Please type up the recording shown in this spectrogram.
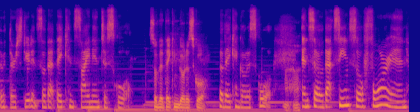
with their students so that they can sign into school, so that they can go to school, so they can go to school, uh-huh. and so that seems so foreign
